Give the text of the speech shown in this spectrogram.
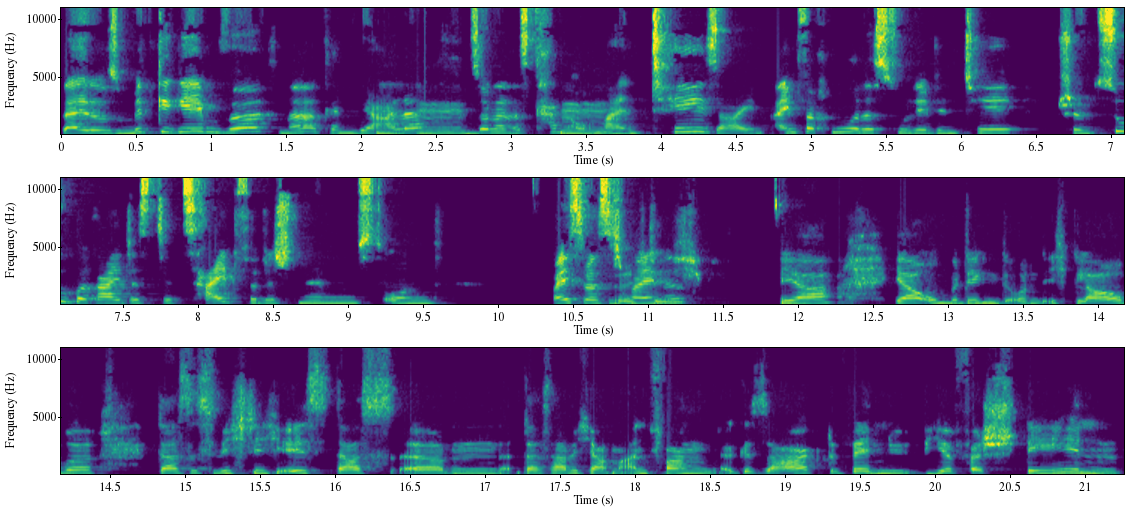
leider so mitgegeben wird, ne, kennen wir alle, mhm. sondern es kann mhm. auch mal ein Tee sein. Einfach nur, dass du dir den Tee schön zubereitest, dir Zeit für dich nimmst und weißt du, was ich Richtig. meine? Ja, ja, unbedingt. Und ich glaube, dass es wichtig ist, dass, ähm, das habe ich ja am Anfang gesagt, wenn wir verstehen,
